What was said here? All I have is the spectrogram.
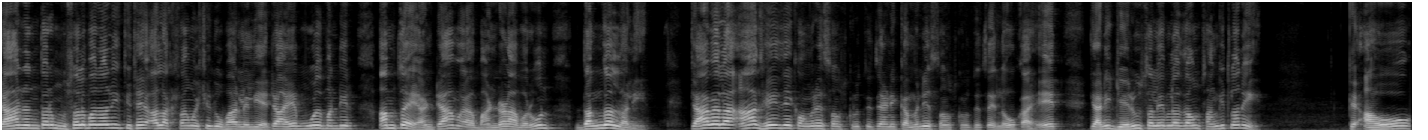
त्यानंतर मुसलमानांनी तिथे अल अक्सा मशीद उभारलेली आहे. त्या हे मूळ मंदिर आमचं आहे. आणि त्या भांडणावरून दंगल झाली. त्यावेळेला आज हे जे काँग्रेस संस्कृतीचे आणि कम्युनिस्ट संस्कृतीचे लोक आहेत त्यांनी जेरुसलेमला जाऊन सांगितलं नाही की अहो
